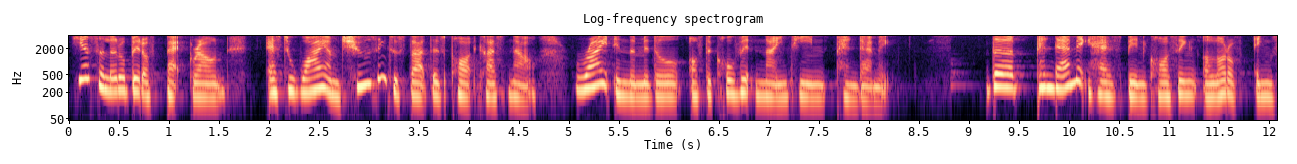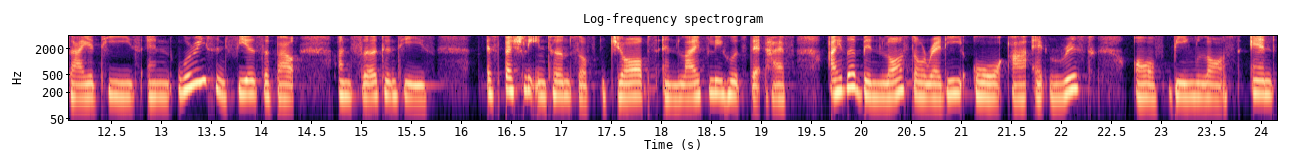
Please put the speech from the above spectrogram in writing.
here's a little bit of background as to why I'm choosing to start this podcast now, right in the middle of the COVID 19 pandemic. The pandemic has been causing a lot of anxieties and worries and fears about uncertainties especially in terms of jobs and livelihoods that have either been lost already or are at risk of being lost. And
